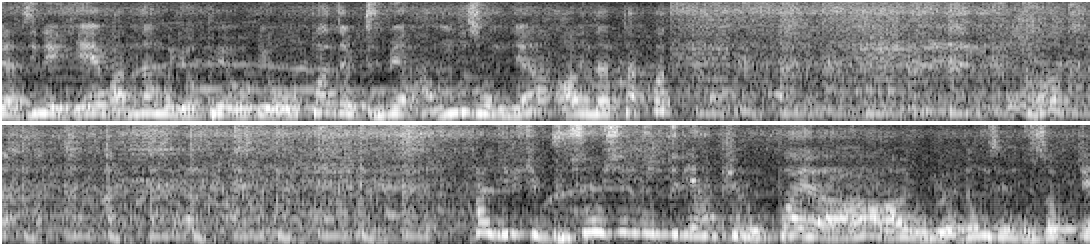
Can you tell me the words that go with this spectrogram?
야 니네 얘 만나면 옆에 우리 오빠들 두 명 안 무섭냐? 아니 난딱 봤... 어? 아 이렇게 무서우신 분들이 하필 오빠야 아 우리 여동생 무섭게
